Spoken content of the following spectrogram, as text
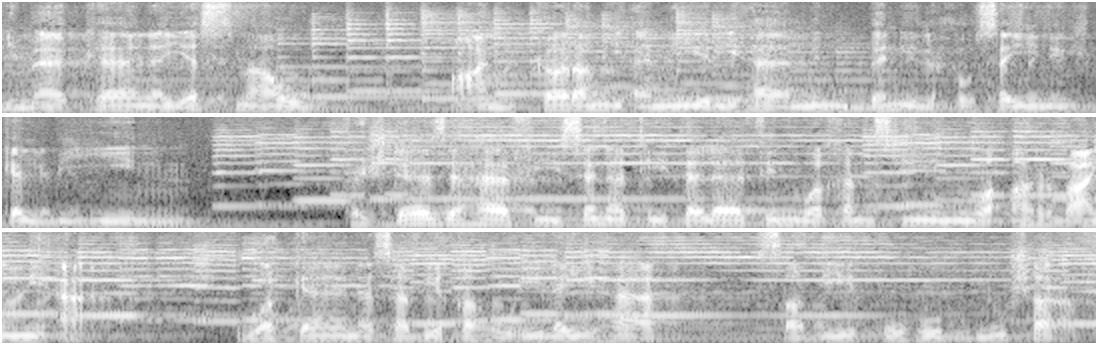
لما كان يسمع عن كرم أميرها من بني الحسين الكلبيين. فاجتازها في سنة ثلاث وخمسين وأربعمائة. وكان سبقه إليها صديقه ابن شرف.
